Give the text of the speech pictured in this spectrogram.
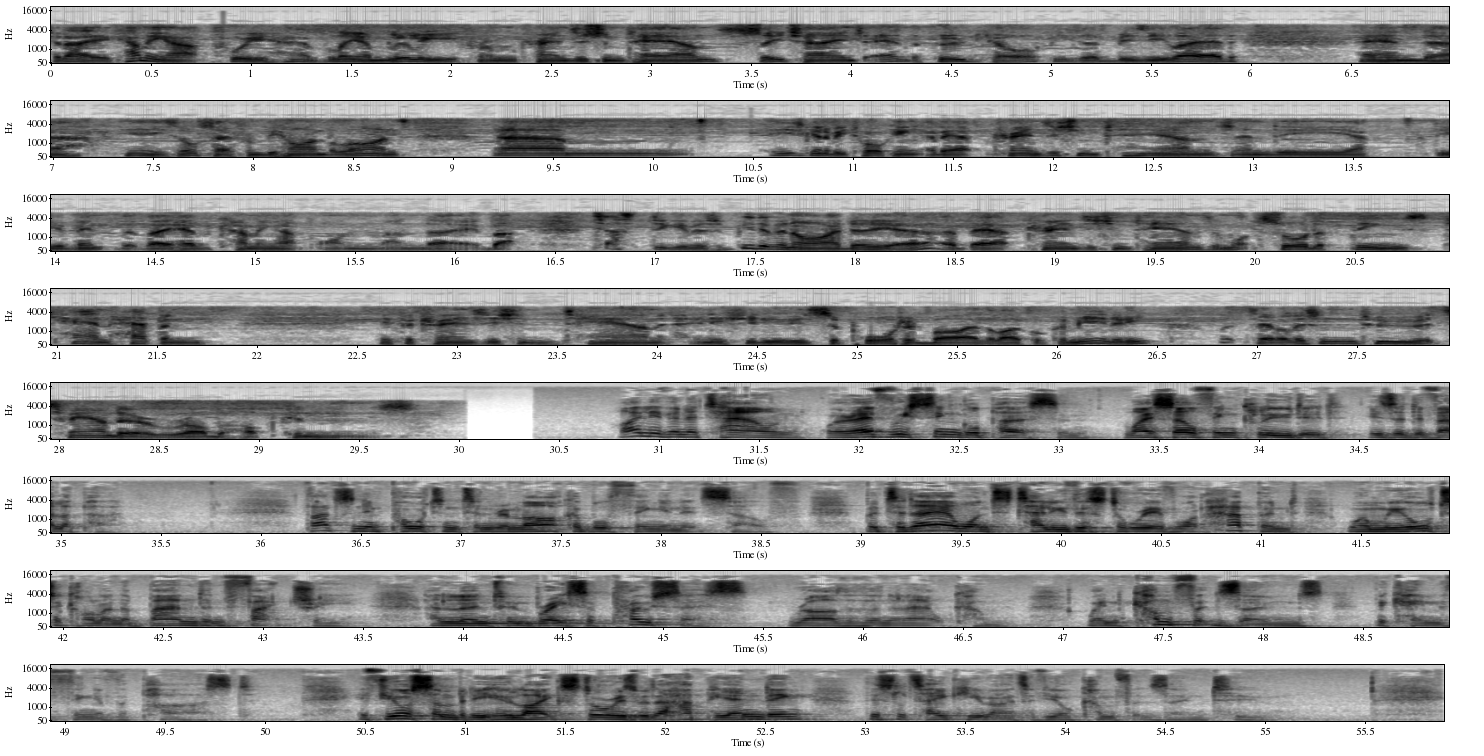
today. Coming up, we have Liam Lilly from Transition Towns, Sea Change, and the Food Co-op. He's a busy lad, and uh, yeah, he's also from behind the lines. Um, he's going to be talking about Transition Towns and the uh, the event that they have coming up on Monday. But just to give us a bit of an idea about Transition Towns and what sort of things can happen if a transition town initiative is supported by the local community, let's have a listen to its founder, Rob Hopkins. I live in a town where every single person, myself included, is a developer. That's an important and remarkable thing in itself. But today I want to tell you the story of what happened when we all took on an abandoned factory and learned to embrace a process rather than an outcome, when comfort zones became a thing of the past. If you're somebody who likes stories with a happy ending, this will take you out of your comfort zone too.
